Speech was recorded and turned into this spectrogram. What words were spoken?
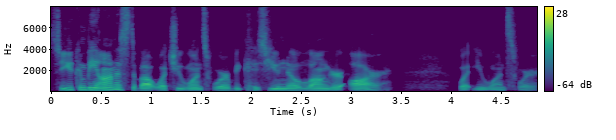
So you can be honest about what you once were because you no longer are what you once were.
